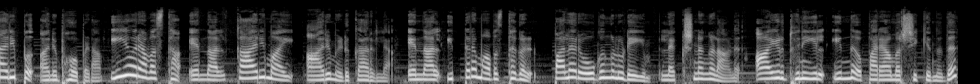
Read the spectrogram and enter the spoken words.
തരിപ്പ് അനുഭവപ്പെടാം. ഈ ഒരു അവസ്ഥ എന്നാൽ കാര്യമായി ആരും എടുക്കാറില്ല. എന്നാൽ ഇത്തരം അവസ്ഥകൾ പല രോഗങ്ങളുടെയും ലക്ഷണങ്ങളാണ്. ആയുർധ്വനിയിൽ ഇന്ന് പരാമർശിക്കുന്നത്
